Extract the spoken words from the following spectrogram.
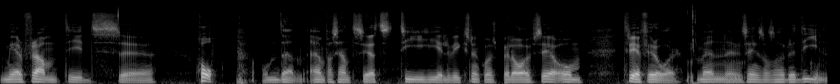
mer framtidshopp eh, hopp om den, även fast jag inte ser att Tihi eller Wikström kommer att spela AFC om tre fyra år. Men eh, säg en sån som Redin,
